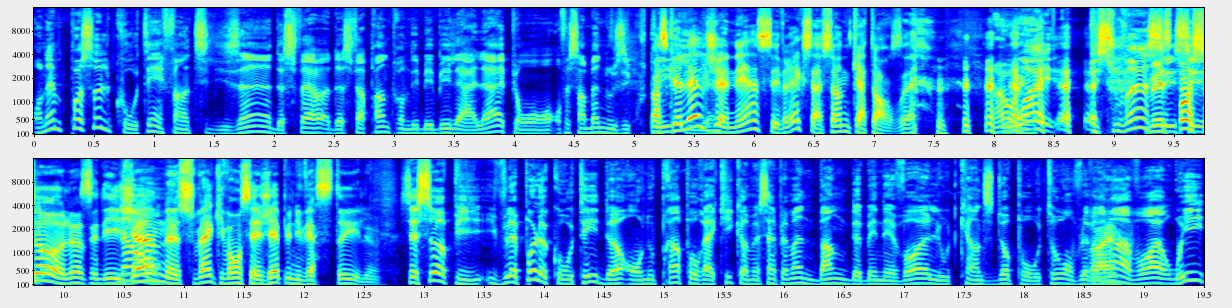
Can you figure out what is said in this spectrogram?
on n'aime pas ça le côté infantilisant de se faire, de se faire prendre comme des bébés là puis on, on fait semblant de nous écouter. Parce que l'aile euh, jeunesse, c'est vrai que ça sonne 14 ans. ouais, puis souvent, Mais c'est pas ça, là. C'est des Non. jeunes, euh, souvent, qui vont au cégep, université, là. C'est ça, puis ils voulaient pas le côté de on nous prend pour acquis comme simplement une banque de bénévoles ou de candidats poteaux. On voulait vraiment avoir, oui,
